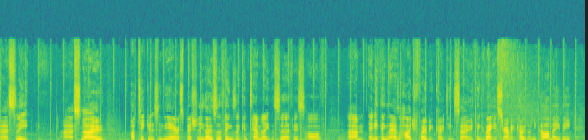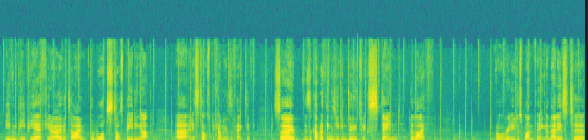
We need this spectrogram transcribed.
uh, sleet, uh, snow, particulates in the air especially, those are the things that contaminate the surface of um, anything that has a hydrophobic coating, so think about your ceramic coat on your car maybe, even PPF, you know, over time the water stops beading up uh, and it stops becoming as effective. So there's a couple of things you can do to extend the life, or really just one thing, and that is to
